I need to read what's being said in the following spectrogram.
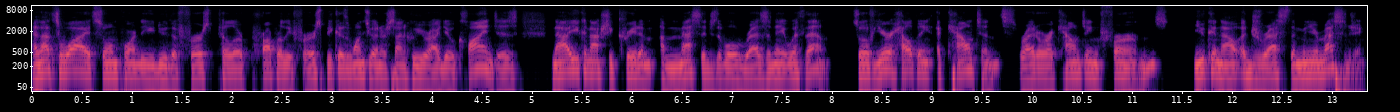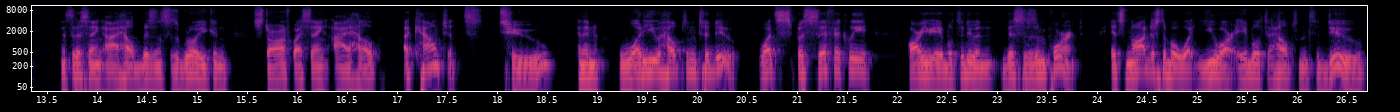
And that's why it's so important that you do the first pillar properly first, because once you understand who your ideal client is, now you can actually create a, a message that will resonate with them. So if you're helping accountants, right, or accounting firms, you can now address them in your messaging. Instead of saying, I help businesses grow, you can start off by saying, I help accountants to, and then what do you help them to do? What specifically are you able to do? And this is important. It's not just about what you are able to help them to do,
